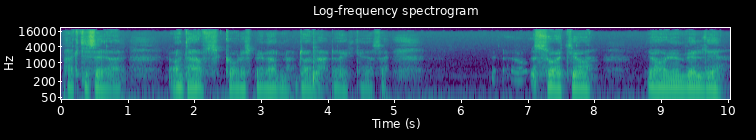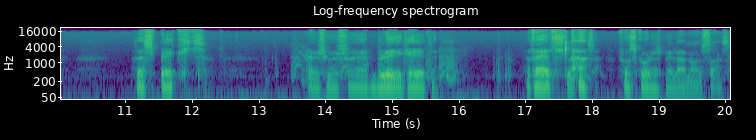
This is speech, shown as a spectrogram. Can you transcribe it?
praktisera. Jag har inte haft skådespelardrömmar direkt kan jag säga. Så att jag, jag har ju en väldig respekt, jag skulle säga blyghet, rädsla för skådespelare någonstans.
